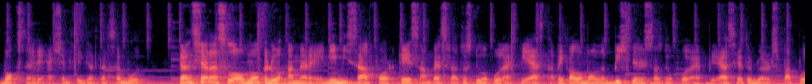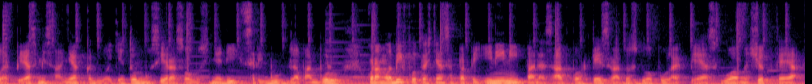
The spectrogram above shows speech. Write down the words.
box dari action figure tersebut. Dan secara slow-mo kedua kamera ini bisa 4K sampai 120 fps, tapi kalau mau lebih dari 120 fps yaitu 240 fps misalnya keduanya itu mesti resolusinya di 1080. Kurang lebih footage-nya seperti ini nih pada saat 4K 120 fps. Gua nge-shoot kayak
